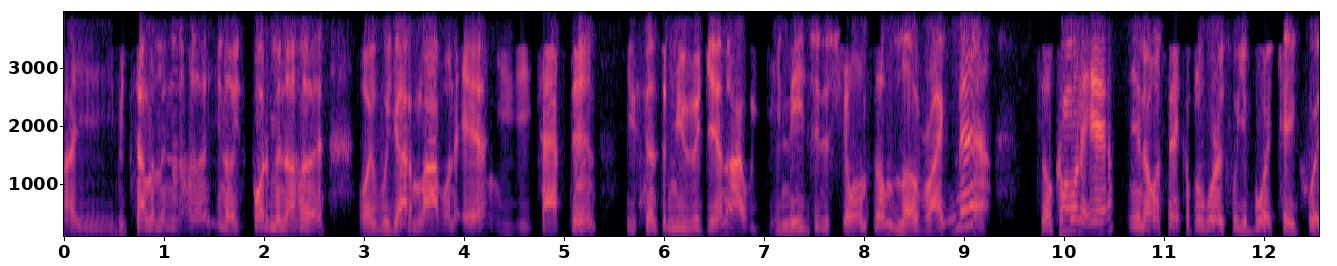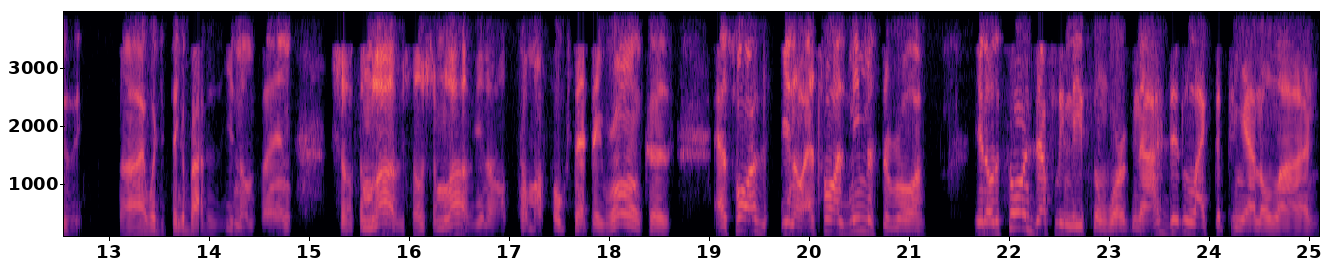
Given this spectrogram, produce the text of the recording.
uh, you be telling him in the hood. You know, you support him in the hood. Well, we got him live on the air. You, you tapped in. He sent the music in. All right, he needs you to show him some love right now. So come on the air. You know, and say a couple of words for your boy K Quizzy. All right, what you think about it? You know what I'm saying? Show some love. Show some love. You know, tell my folks that they wrong because as far as you know, as far as me, Mr. Raw, you know, the song definitely needs some work. Now, I did like the piano line.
